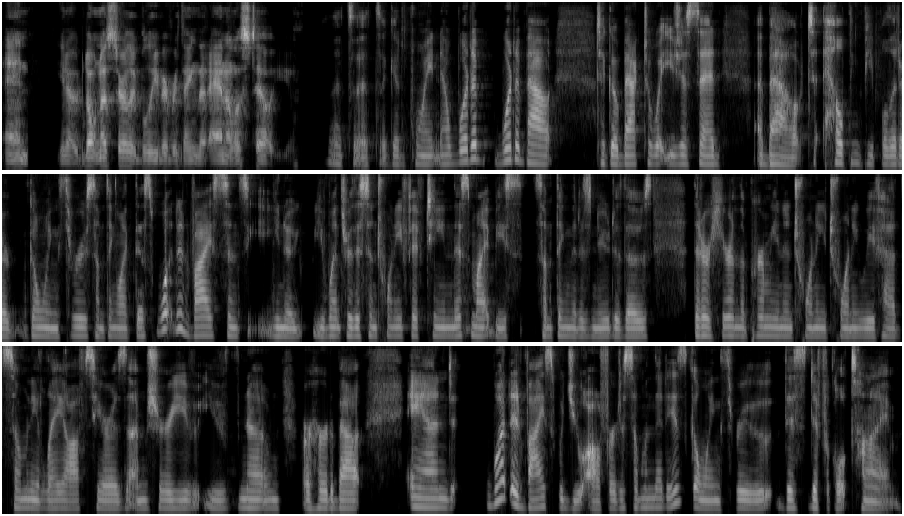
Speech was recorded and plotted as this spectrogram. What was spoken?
and you know, don't necessarily believe everything that analysts tell you. That's a, that's a good point. Now, what what about to go back to what you just said about helping people that are going through something like this? What advice, since you know you went through this in 2015, this might be something that is new to those that are here in the Permian in 2020. We've had so many layoffs here, as I'm sure you you've known or heard about. And what advice would you offer to someone that is going through this difficult time?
